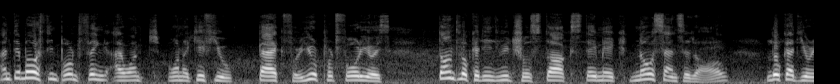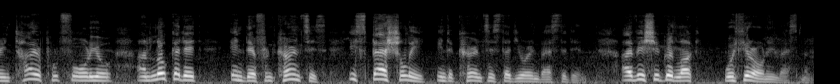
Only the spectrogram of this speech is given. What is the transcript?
and the most important thing I want, want to give you back for your portfolio is don't look at individual stocks, they make no sense at all. Look at your entire portfolio and look at it in different currencies, especially in the currencies that you're invested in. I wish you good luck with your own investment.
